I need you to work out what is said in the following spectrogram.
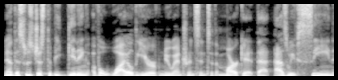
Now, this was just the beginning of a wild year of new entrants into the market that, as we've seen,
